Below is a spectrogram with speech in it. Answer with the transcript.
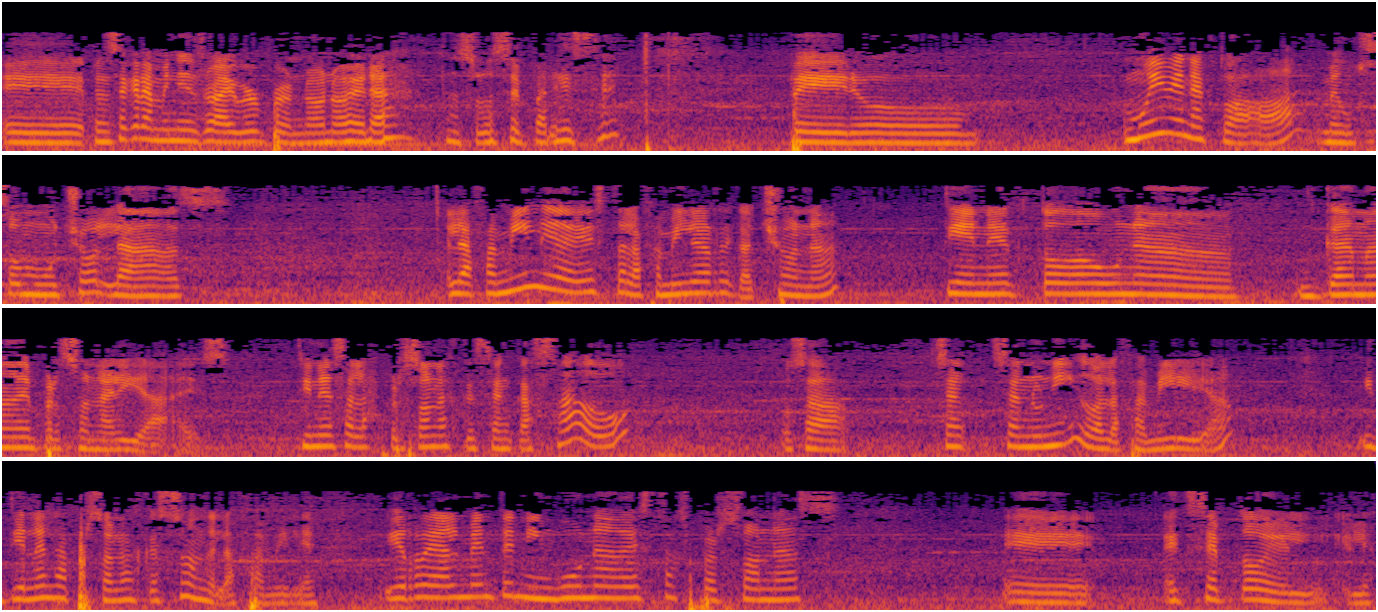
Eh, pensé que era Mini Driver, pero no, no era. Tan solo se parece. Pero muy bien actuada. Me gustó mucho. Las la familia esta, la familia ricachona, tiene toda una gama de personalidades. Tienes a las personas que se han casado, o sea, se han, unido a la familia, y tienes las personas que son de la familia. Y realmente ninguna de estas personas eh, excepto el,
